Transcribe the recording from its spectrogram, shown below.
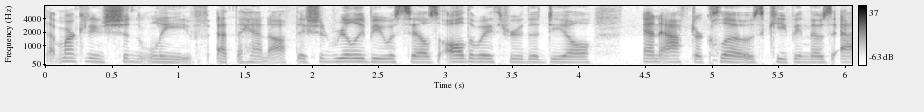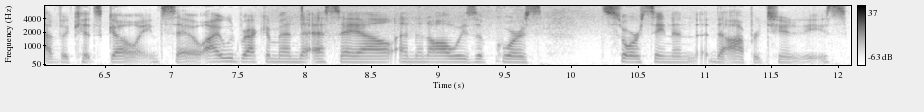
that marketing shouldn't leave at the handoff. They should really be with sales all the way through the deal and after close keeping those advocates going. So I would recommend the SAL and then always of course sourcing and the opportunities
